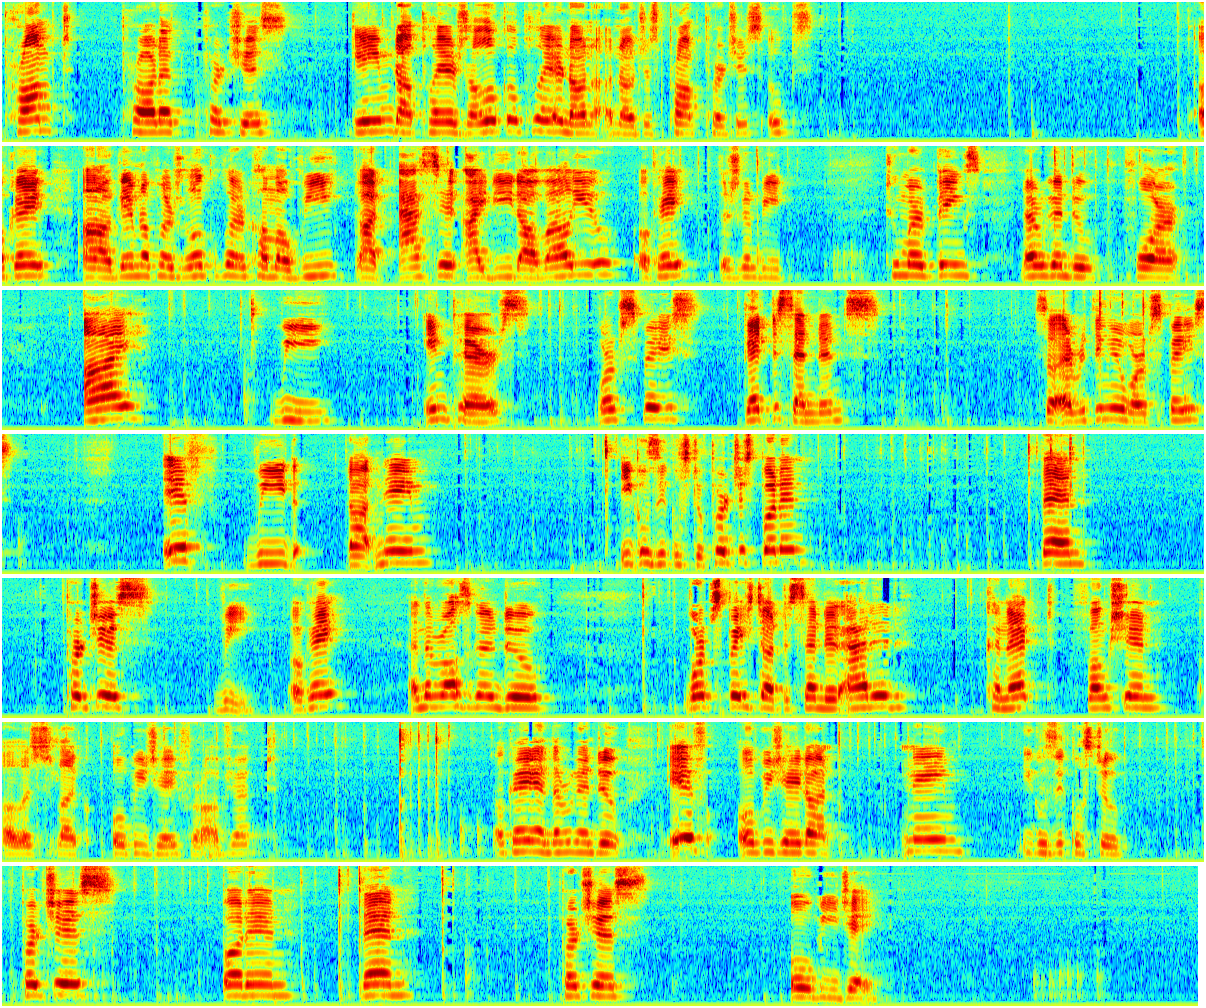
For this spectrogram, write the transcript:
prompt product purchase game.players a local player no no no just prompt purchase oops. Okay uh, game.players a local player comma v dot asset id dot value okay there's gonna be two more things now we're gonna do for i v in pairs workspace get descendants. So everything in workspace. If v dot name equals equals to purchase button then purchase v okay? And then we're also going to do workspace dot descendant added connect function uh, let's do like obj for object. Okay and then we're going to do if obj dot name equals equals to purchase button then purchase obj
